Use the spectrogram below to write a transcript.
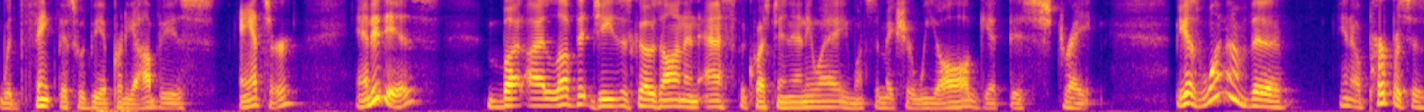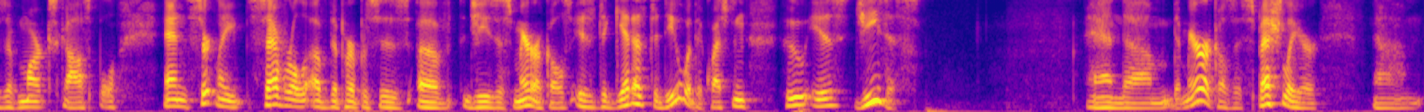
would think this would be a pretty obvious answer and it is. But I love that Jesus goes on and asks the question anyway. He wants to make sure we all get this straight. Because one of the you know purposes of Mark's gospel and certainly several of the purposes of Jesus miracles is to get us to deal with the question who is Jesus? And um, the miracles especially are um,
